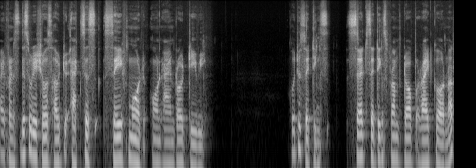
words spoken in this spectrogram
Hi friends, this video shows how to access safe mode on Android TV. Go to settings, select settings from top right corner.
